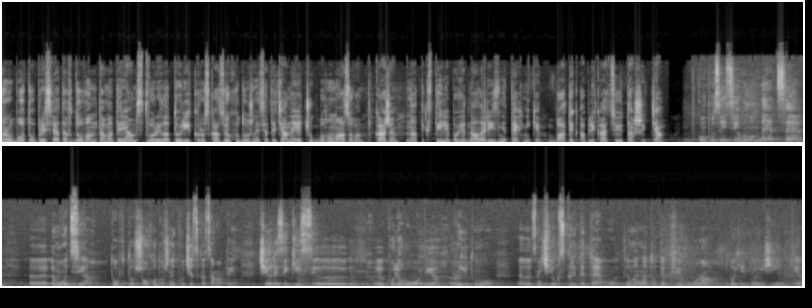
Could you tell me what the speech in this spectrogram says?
Роботу присвята вдовам та матерям створила торік, розказує художниця Тетяна Ячук Богомазова. Каже, на текстилі поєднала різні техніки: батик, аплікацію та шиття. В композиції головне це емоція. Тобто, що художник хоче сказати через якісь е, е, кольорові ритму, е, значить, розкрити тему. Для мене тут як фігура вагітної жінки,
